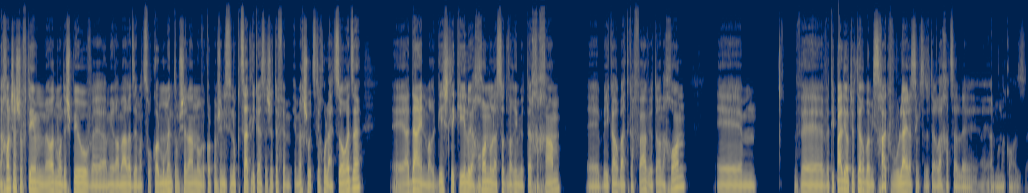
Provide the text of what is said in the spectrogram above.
נכון שהשופטים מאוד מאוד השפיעו, ואמיר אמר את זה, הם עצרו כל מומנטום שלנו, וכל פעם שניסינו קצת להיכנס לשטף, הם, הם איכשהו הצליחו לעצור את זה. אה, עדיין, מרגיש לי כאילו יכולנו לעשות דברים יותר חכם, אה, בעיקר בהתקפה, ויותר נכון. אה, ו- וטיפה להיות יותר במשחק ואולי לשים קצת יותר לחץ על, על מונקו. אז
